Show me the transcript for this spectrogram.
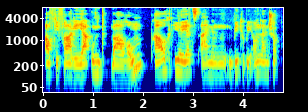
auf die Frage, ja und warum braucht ihr jetzt einen B2B Online-Shop?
